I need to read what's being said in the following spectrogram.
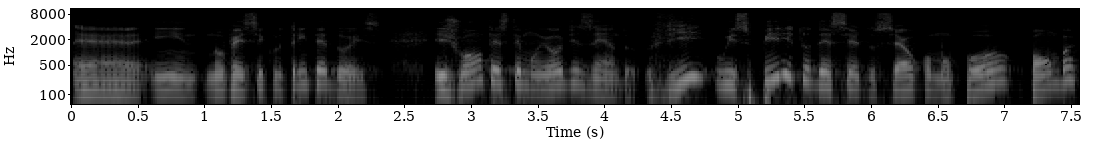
é, em, no versículo 32. E João testemunhou dizendo: Vi o Espírito descer do céu como pomba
